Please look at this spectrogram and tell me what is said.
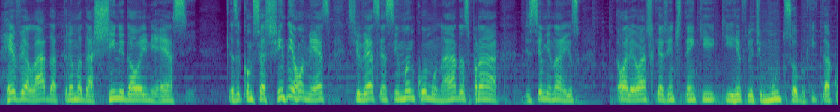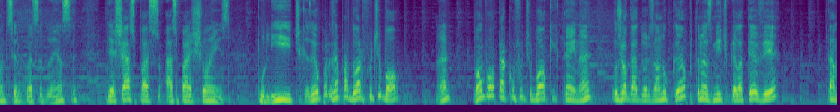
revelada a trama da China e da OMS. Quer dizer, como se a China e a OMS estivessem assim mancomunadas para disseminar isso. Olha, eu acho que a gente tem que, que refletir muito sobre o que está acontecendo com essa doença, deixar as, pa as paixões políticas. Eu, por exemplo, adoro futebol. Né? Vamos voltar com o futebol, o que, que tem, né? Os jogadores lá no campo, transmite pela TV. Tá,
